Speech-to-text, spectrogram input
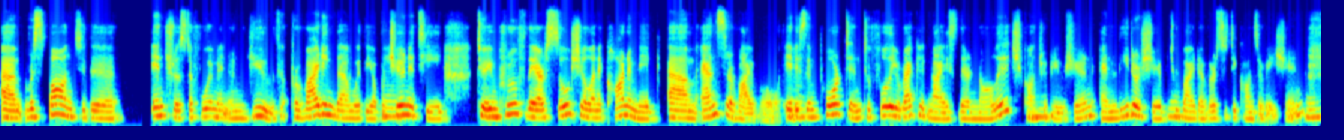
um, respond to the interest of women and youth, providing them with the mm. opportunity mm. to improve their social and economic um, and survival. It mm. is important to fully recognize their knowledge, mm. contribution, mm. and leadership to biodiversity conservation mm.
